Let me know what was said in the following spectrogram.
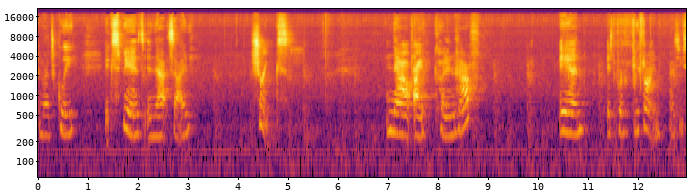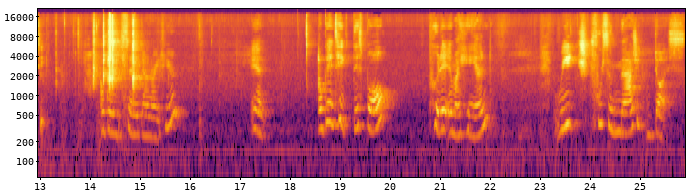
it magically expands in that side shrinks. Now I cut it in half and it's perfectly fine as you see. I'm going to set it down right here and I'm going to take this ball, put it in my hand, reach for some magic dust,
